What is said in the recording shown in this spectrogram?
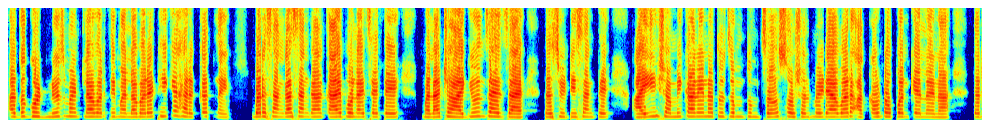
अगं गुड न्यूज म्हटल्यावरती मला बरं ठीक आहे हरकत नाही. बरं सांगा सांगा काय बोलायचंय ते? मला चहा घेऊन जायचं आहे तर स्वीटी सांगते आई शमिका शमिकाने ना तुझं तुमचं सोशल मीडियावर अकाउंट ओपन केलंय ना तर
